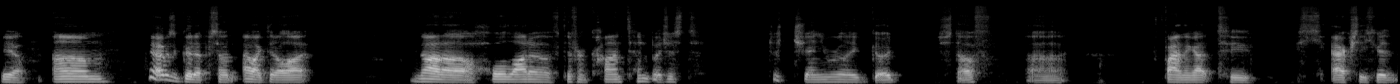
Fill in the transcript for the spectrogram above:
Yeah. Um yeah, it was a good episode. I liked it a lot. Not a whole lot of different content, but just just genuinely good stuff. Uh finally got to actually hear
